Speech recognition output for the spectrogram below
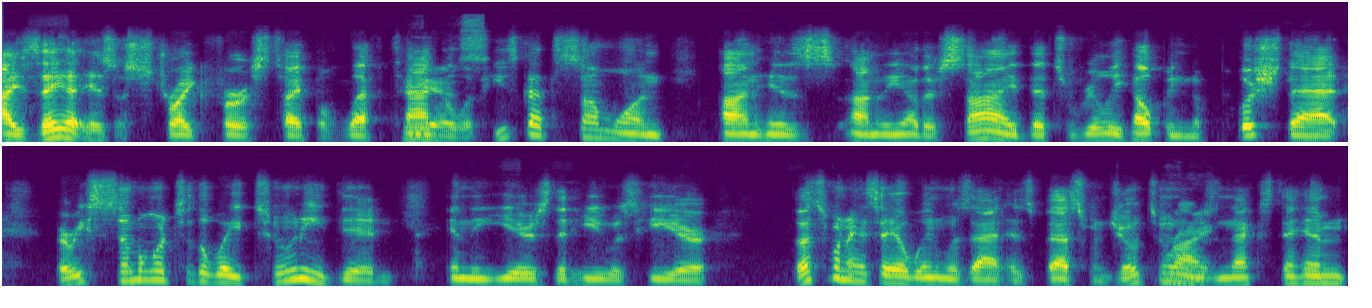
Isaiah is a strike first type of left tackle. is. If he's got someone on his on the other side that's really helping to push that, very similar to the way Thuney did in the years that he was here. That's when Isaiah Wynn was at his best. When Joe Thuney Right. was next to him,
